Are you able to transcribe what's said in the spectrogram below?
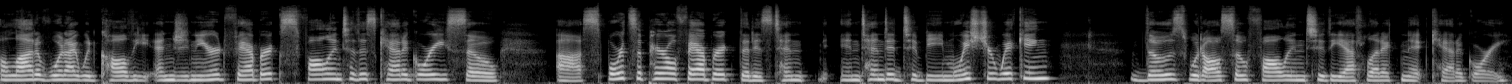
A lot of what I would call the engineered fabrics fall into this category. So, uh, sports apparel fabric that is ten- intended to be moisture wicking, those would also fall into the athletic knit category.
